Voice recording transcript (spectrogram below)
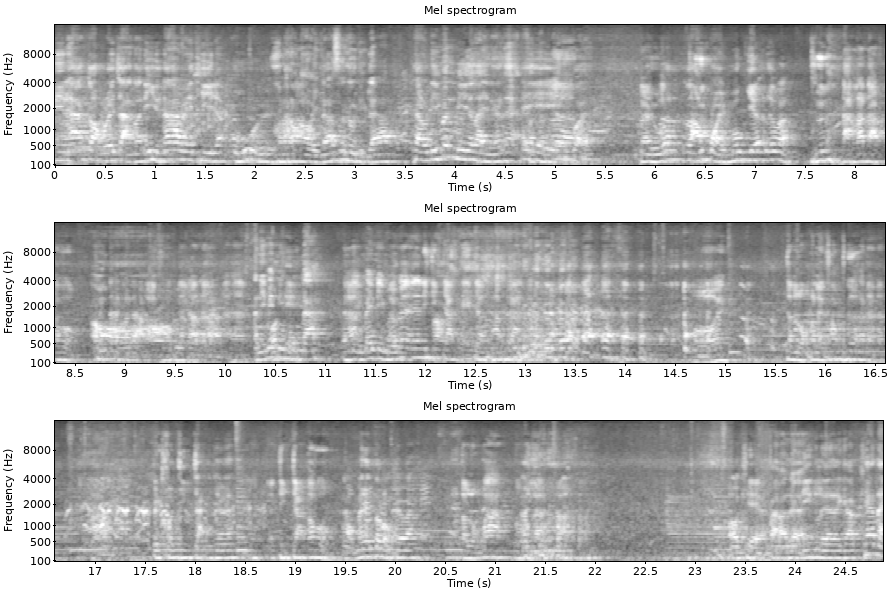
นี่นะฮะกล่องบริจาคตอนนี้อยู่หน้าเวทีแล้วอู้ยเราเอาอีกแล้วสนุกอีกแล้ว แถวนี้มันมีอะไรเนี่ยเนี่ยเอ๊ะเออบ่อยหรือว่าเราปล่อยมุกเยอะหรือเปล่าพื้นต่างระดับครับผมอ๋อต่างระดับอ๋อพื้นต่างระดับนะฮะ อันนี้ไม่มีมุกนะอันนี้ไม่มีมุกไม่อันนี้จริงจังจริงจังทำกันโอ้ยตลกอะไรคล่อมเพื่อขนาดนั้นเป็นคนจริงจังใช่ไหมจริงจังครับผมอ๋อไม่ได้ตลกใช่ไหมตลกบ้างไม่เป็นไรโอเคฟังเพลงนี้เลยนะครับ แค่ไหน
